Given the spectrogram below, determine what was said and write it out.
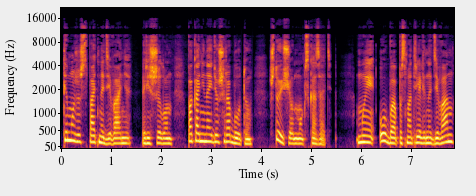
«Ты можешь спать на диване», — решил он, — «пока не найдешь работу». Что еще он мог сказать? Мы оба посмотрели на диван,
